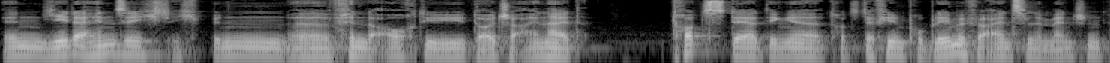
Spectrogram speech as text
in jeder Hinsicht. Ich bin, äh, finde auch die deutsche Einheit trotz der Dinge, trotz der vielen Probleme für einzelne Menschen,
